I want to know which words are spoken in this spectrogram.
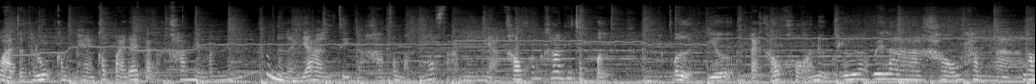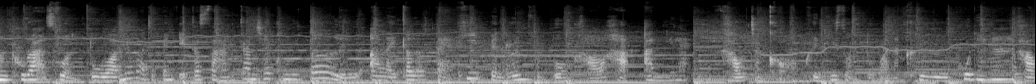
กว่าจะทะลุกำแพงเข้าไปได้แต่ละขั้นเนี่ยมันเหนื่อยยากจริงนะคะสำหรับคำว่าสามีเนี่ยเขาค่อนข้างที่จะเปิดเปิดเยอะแต่เขาขอหนึ่งเรื่อง เวลาเขาทำงานทำธุระส่วนตัว ไม่ว่าจะเป็นเอกสารการใช้คอมพิวเตอร์หรืออะไรก็แล้วแต่ที่เป็นเรื่องส่วนตัวของเขาอะค่ะ อันนี้ เขาจะขอพื้นที่ส่วนตัวนะคือพูดง่ายๆเขา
